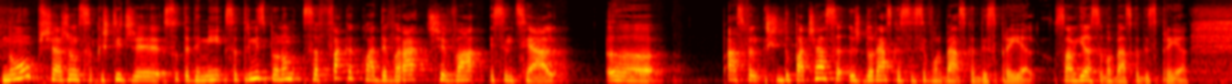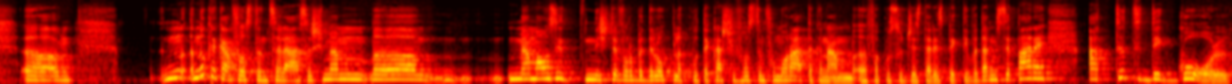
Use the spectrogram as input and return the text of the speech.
nu? Și ajung să câștige sute de mii, să trimiți pe un om să facă cu adevărat ceva esențial uh, astfel și după aceea să își dorească să se vorbească despre el sau el să vorbească despre el. Uh, nu, nu cred că am fost înțeleasă și mi-am, uh, mi-am auzit niște vorbe deloc plăcute, ca și fost înfumorată când am uh, făcut sugestia respectivă, dar mi se pare atât de gol,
